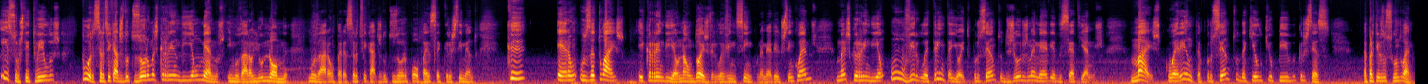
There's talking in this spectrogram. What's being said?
e substituí-los por certificados do Tesouro, mas que rendiam menos e mudaram-lhe o nome. Mudaram para certificados do Tesouro Poupança Crescimento, que eram os atuais e que rendiam não 2,25 na média dos 5 anos, mas que rendiam 1,38% de juros na média de 7 anos, mais 40% daquilo que o PIB crescesse a partir do segundo ano.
